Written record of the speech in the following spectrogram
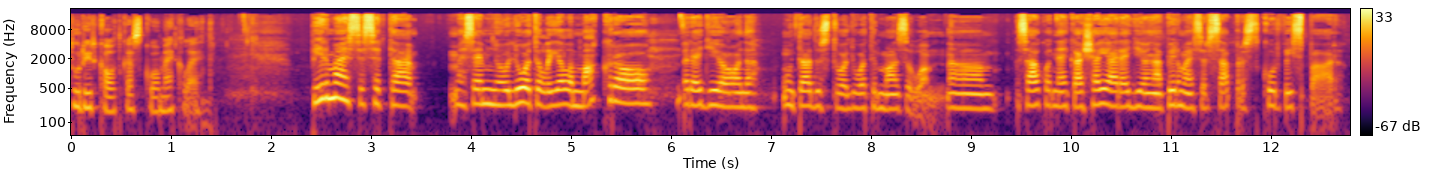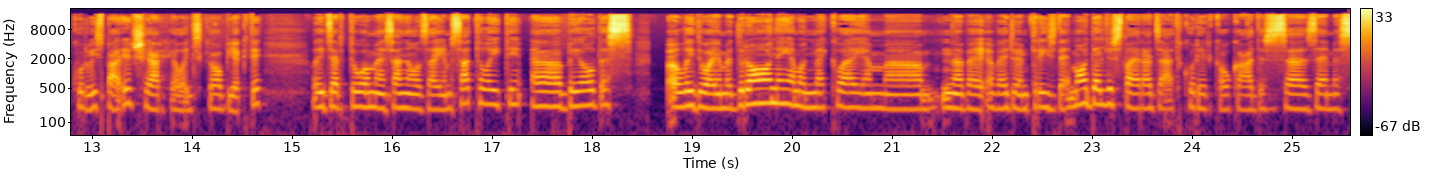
tur ir kaut kas, ko meklēt? Pirmais, tas ir tā, mēs ejam no ļoti liela makro reģiona. Un tad uz to ļoti mazo. Um, sākotnēji, kā šajā reģionā, pirmais ir saprast, kur vispār, kur vispār ir šie arheoloģiskie objekti. Līdz ar to mēs analizējam satelīti uh, bildes, lidojam ar droniem un meklējam, uh, veidojam 3D modeļus, lai redzētu, kur ir kaut kādas uh, zemes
